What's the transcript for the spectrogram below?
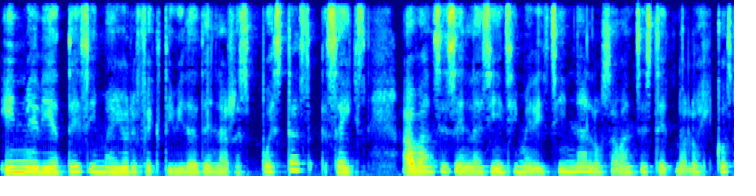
inmediatez y mayor efectividad en las respuestas. 6. Avances en la ciencia y medicina. Los avances tecnológicos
